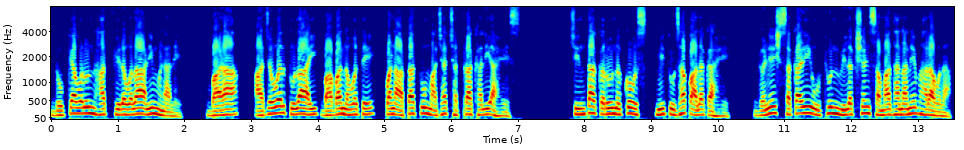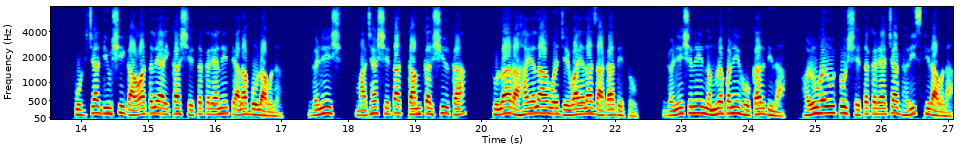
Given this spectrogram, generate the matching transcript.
डोक्यावरून हात फिरवला आणि म्हणाले बाळा आजवर तुला आई बाबा नव्हते पण आता तू माझ्या छत्राखाली आहेस. चिंता करू नकोस मी तुझा पालक आहे. गणेश सकाळी उठून विलक्षण समाधानाने भारावला. पुढच्या दिवशी गावातल्या एका शेतकऱ्याने त्याला बोलावलं. गणेश माझ्या शेतात काम करशील का? तुला राहायला व जेवायला जागा देतो. गणेशने नम्रपणे होकार दिला. हळूहळू तो शेतकऱ्याच्या घरी स्थिरावला.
